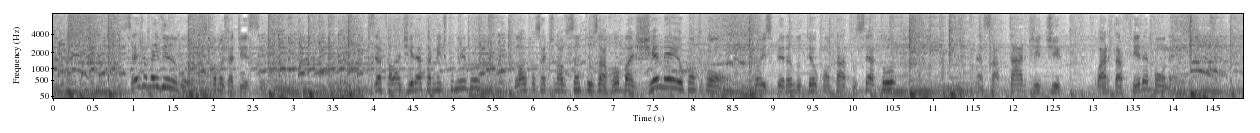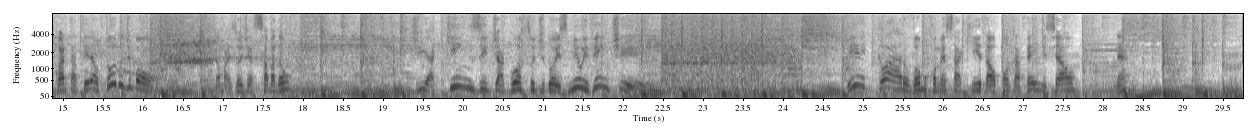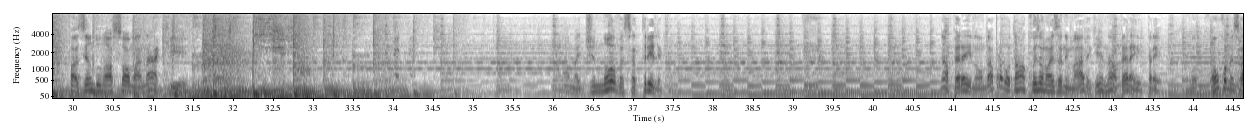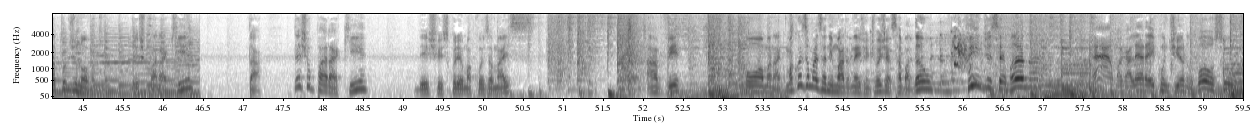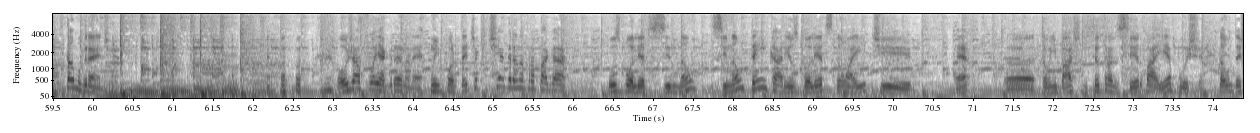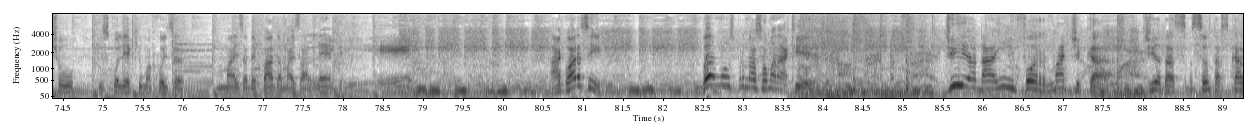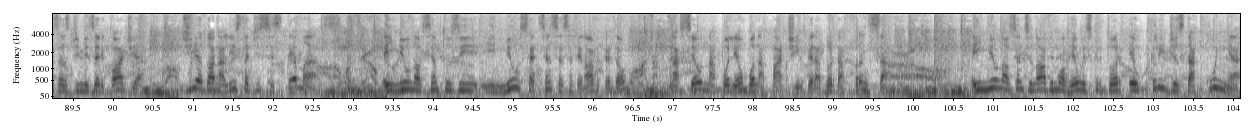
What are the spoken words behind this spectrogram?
Sejam bem-vindos, como eu já disse quiser falar diretamente comigo, glauco79santos.gmail.com. Estou esperando o teu contato, certo? Nessa tarde de quarta-feira é bom, né? Quarta-feira é o tudo de bom. Não, mas hoje é sabadão, dia 15 de agosto de 2020. E claro, vamos começar aqui, dar o pontapé inicial, né? Fazendo o nosso almanaque. Mas de novo essa trilha, cara. Não, pera aí, não dá pra botar uma coisa mais animada aqui? Não, pera aí, pera aí. V vamos começar tudo de novo aqui. Deixa eu parar aqui. Tá. Deixa eu parar aqui. Deixa eu escolher uma coisa mais a ver com o Almanac. Uma coisa mais animada, né, gente? Hoje é sabadão, fim de semana. Ah, uma galera aí com dinheiro no bolso. Tamo grande. Ou já foi a grana, né? O importante é que tinha grana para pagar os boletos. Se não, se não tem, cara, e os boletos estão aí te, né? Estão uh, embaixo do teu travesseiro, Bahia é bucha. Então deixa eu escolher aqui uma coisa mais adequada, mais alegre. Agora sim, vamos pro nosso almanaque. Dia da Informática, Dia das Santas Casas de Misericórdia, Dia do Analista de Sistemas. Em 1900 e, em 1769, perdão, nasceu Napoleão Bonaparte, imperador da França. Em 1909 morreu o escritor Euclides da Cunha.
